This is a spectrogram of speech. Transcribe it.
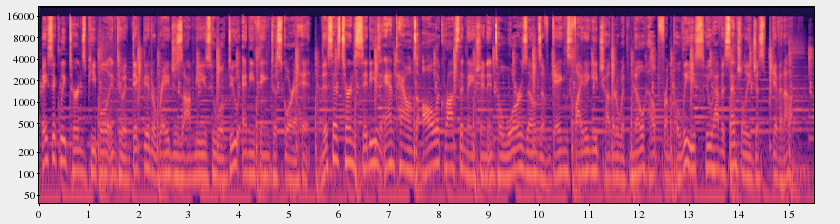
basically turns people into addicted rage zombies who will do anything to score a hit. This has turned cities and towns all across the nation into war zones of gangs fighting each other with no help from police who have essentially just given up.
